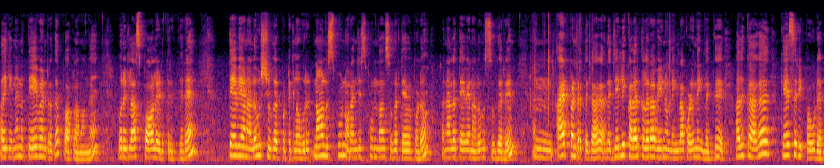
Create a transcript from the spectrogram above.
அதுக்கு என்னென்ன தேவைன்றதை பார்க்கலாம் வாங்க. ஒரு கிளாஸ் பால் எடுத்துருக்கிறேன். தேவையான அளவு சுகர் போட்டுக்கலாம். ஒரு நாலு ஸ்பூன் ஒரு அஞ்சு ஸ்பூன் தான் சுகர் தேவைப்படும். அதனால் தேவையான அளவு சுகரு ஆட் பண்ணுறதுக்காக அந்த ஜெல்லி கலர் கலராக வேணும் இல்லைங்களா குழந்தைங்களுக்கு? அதுக்காக kesari powder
